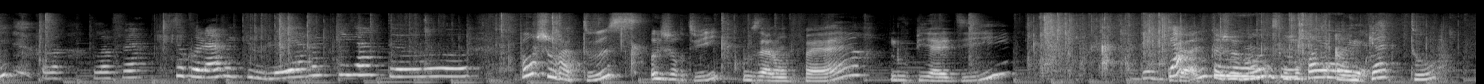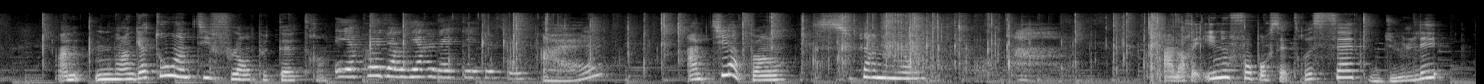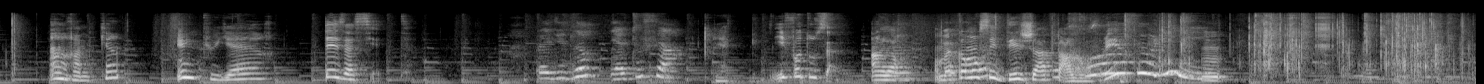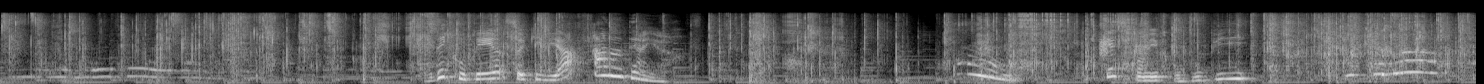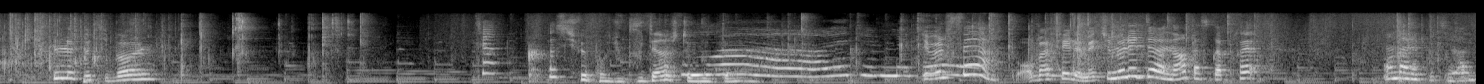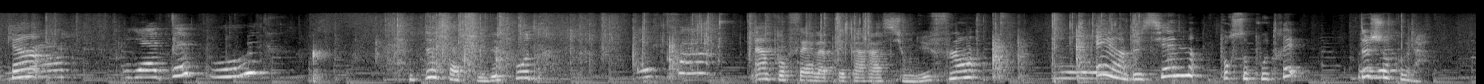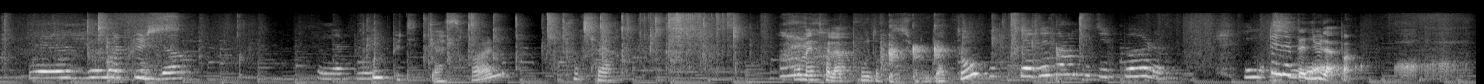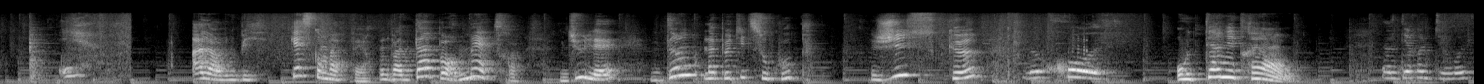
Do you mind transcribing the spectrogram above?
parti. On va, on va faire chocolat avec du lait avec des gâteaux. Bonjour à tous. Aujourd'hui, nous allons faire, Loupi a dit, Des donne que je montre que je vois un gâteau. Un, un gâteau ou un petit flan peut-être. Et après, derrière, il y a quelque chose. Ouais. Un petit lapin. Super mignon. Alors, il nous faut pour cette recette du lait, un ramequin, une cuillère, des assiettes. Bah, dis donc, il y a tout ça. Il y a- Il faut tout ça. Alors, on va commencer déjà par l'ouvrir. Oh, joli. Mm. Pour découvrir ce qu'il y a à l'intérieur. Oh, Qu'est-ce qu'on y trouve, Boubi? Le petit bol. Tiens, ah, si tu fais pas du boudin, je te le donne. Ah, là, tu veux le faire Bon, bah fais-le, mais tu me les donnes, hein, parce qu'après, on a le petit ramequin, Il y a deux poudres deux sachets de poudre, et ça. un pour faire la préparation du flan et un deuxième pour saupoudrer de chocolat. Mais je plus plus. Une petite casserole pour faire, pour mettre la poudre sur le gâteau Il y a déjà un petit bol. et la tête du lapin. Alors, Loubi, qu'est-ce qu'on va faire? On va d'abord mettre du lait dans la petite soucoupe jusque Le rose. au dernier trait en haut. On dirait du rose.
